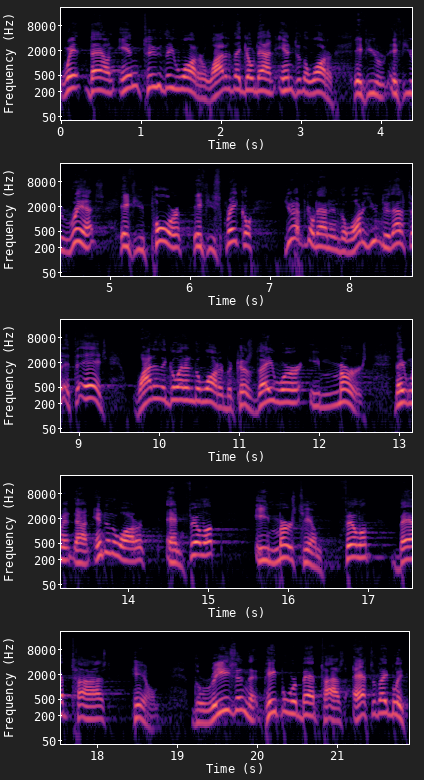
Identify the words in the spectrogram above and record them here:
went down into the water. Why did they go down into the water? If you, if you rinse, if you pour, if you sprinkle, you don't have to go down into the water. You can do that at the, at the edge. Why did they go out into the water? Because they were immersed. They went down into the water, and Philip immersed him. Philip baptized him. The reason that people were baptized after they believed,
